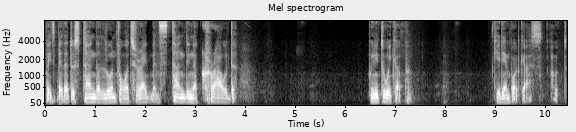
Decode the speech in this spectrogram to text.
but it's better to stand alone for what's right than stand in a crowd. We need to wake up. KDM Podcast out.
